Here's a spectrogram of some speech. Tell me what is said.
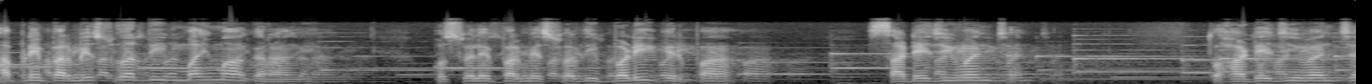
ਆਪਣੇ ਪਰਮੇਸ਼ਵਰ ਦੀ ਮਹਿਮਾ ਕਰਾਂਗੇ। ਉਸ ਵੇਲੇ ਪਰਮੇਸ਼ਵਰ ਦੀ ਬੜੀ ਕਿਰਪਾ ਸਾਡੇ ਜੀਵਨ 'ਚ, ਤੁਹਾਡੇ ਜੀਵਨ 'ਚ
